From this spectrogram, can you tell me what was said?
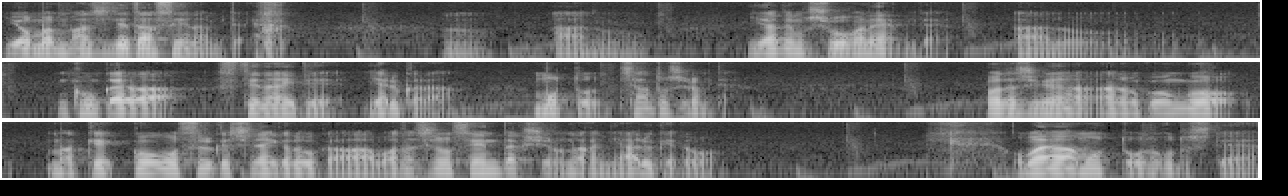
いやお前マジでダセえなみたいな。うん。あのいやでもしょうがねえみたいな。あの今回は捨てないでやるからもっとちゃんとしろみたいな。私があの今後、まあ、結婚をするかしないかどうかは私の選択肢の中にあるけどお前はもっと男として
